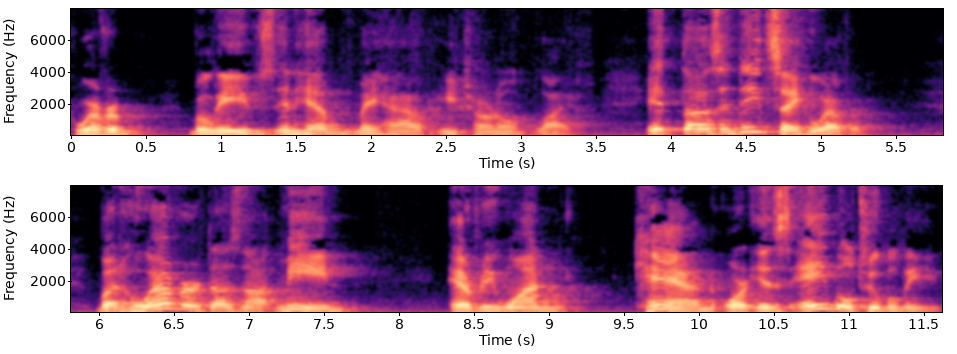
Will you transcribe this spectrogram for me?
Whoever believes in him may have eternal life. It does indeed say whoever. But whoever does not mean everyone can or is able to believe.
